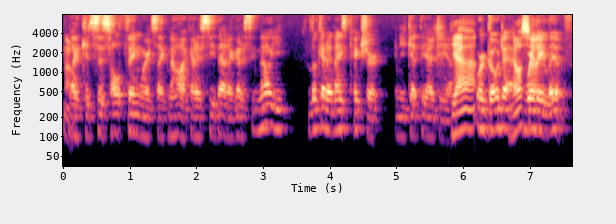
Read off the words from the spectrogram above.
no. Like it's this whole thing where it's like, no, I gotta see that. I gotta see. No, you look at a nice picture and you get the idea. Yeah, Or go to also- where they live.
